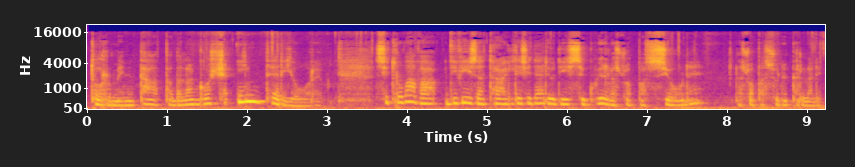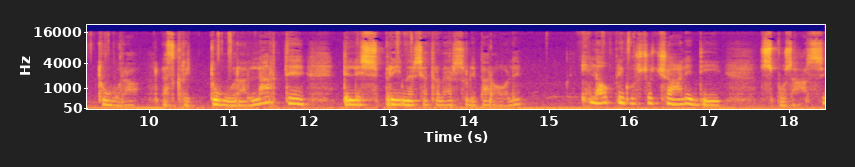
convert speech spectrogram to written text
tormentata dall'angoscia interiore. Si trovava divisa tra il desiderio di seguire la sua passione, la sua passione per la lettura, la scrittura, l'arte dell'esprimersi attraverso le parole e l'obbligo sociale di sposarsi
